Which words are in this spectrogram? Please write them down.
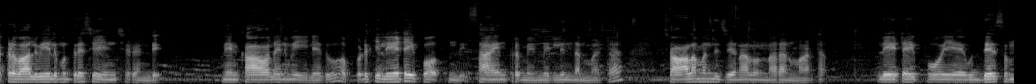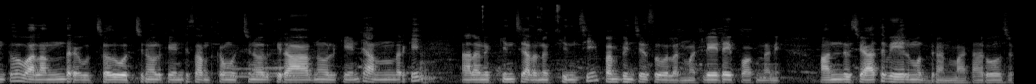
అక్కడ వాళ్ళు వేలిముద్రే చేయించారండి. నేను కావాలని వేయలేదు. అప్పటికి లేట్ అయిపోతుంది. సాయంత్రం మేము వెళ్ళిందనమాట. చాలామంది జనాలు ఉన్నారనమాట. లేట్ అయిపోయే ఉద్దేశంతో వాళ్ళందరూ చదువు వచ్చిన వాళ్ళకి ఏంటి సంతకం వచ్చిన వాళ్ళకి రాని వాళ్ళకి ఏంటి అందరికీ అలా నొక్కించి అలా నొక్కించి పంపించేసేవాళ్ళు అనమాట లేట్ అయిపోతుందని. అందుచేత వేలుముద్ర అనమాట ఆ రోజు.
